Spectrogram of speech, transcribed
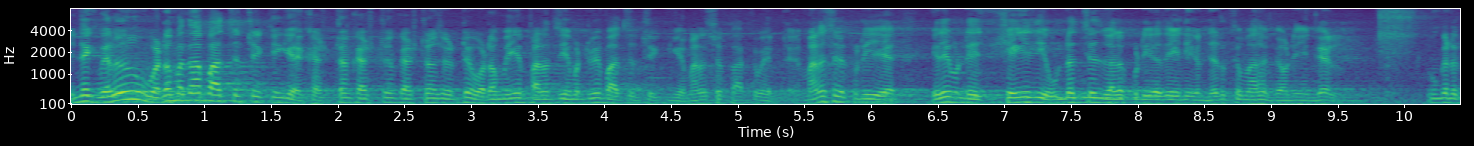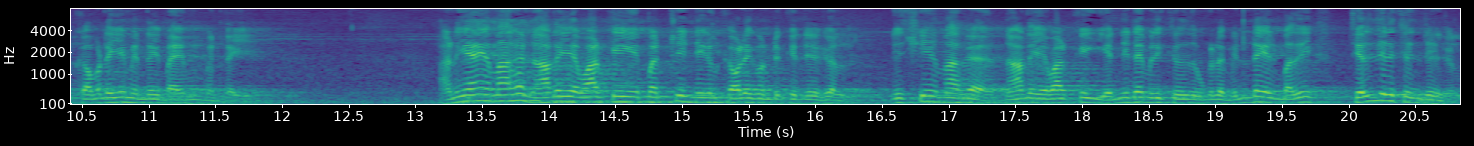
இன்றைக்கி வெறும் உடம்பை தான் பார்த்துட்டு இருக்கீங்க கஷ்டம் கஷ்டம் கஷ்டம் சொல்லிட்டு உடம்பையும் பணத்தையும் மட்டுமே பார்த்துட்டு இருக்கீங்க மனசை பார்க்கவே இல்லை. மனசில் இருக்கக்கூடிய இறைவனுடைய செய்தி உள்ளத்தில் வரக்கூடியதை நீங்கள் நெருக்கமாக கவனியுங்கள். உங்களுக்கு கவலையும் இல்லை பயமும் இல்லை. அநியாயமாக நாளைய வாழ்க்கையை பற்றி நீங்கள் கவலை கொண்டிருக்கின்றீர்கள். நிச்சயமாக நாளைய வாழ்க்கை என்னிடம் இருக்கிறது உங்களிடம் இல்லை என்பதை தெரிந்திருக்கின்றீர்கள்.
